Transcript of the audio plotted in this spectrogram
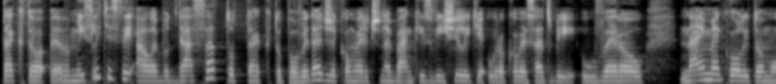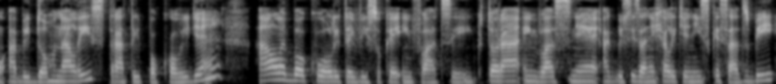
Takto, e, myslíte si, alebo dá sa to takto povedať, že komerčné banky zvýšili tie úrokové sadzby úverov najmä kvôli tomu, aby dohnali straty po covide, alebo kvôli tej vysokej inflácii, ktorá im vlastne, ak by si zanechali tie nízke sadzby,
